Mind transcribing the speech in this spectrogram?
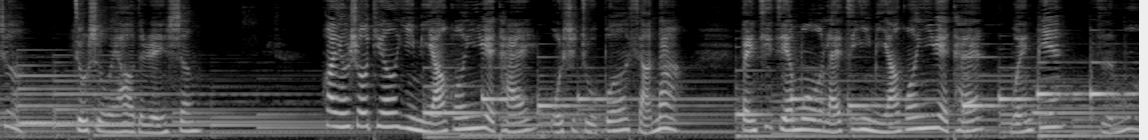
这就是我要的人生。欢迎收听一米阳光音乐台，我是主播小娜。本期节目来自一米阳光音乐台，文编子墨。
